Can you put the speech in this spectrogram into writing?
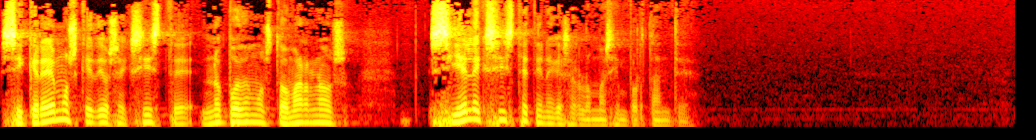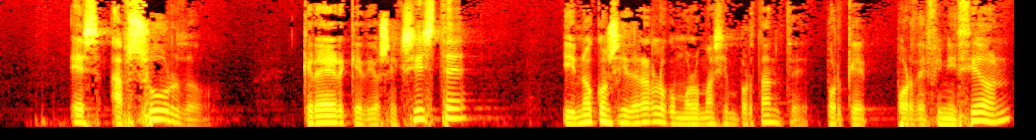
Si creemos que Dios existe, no podemos tomarnos... Si Él existe, tiene que ser lo más importante. Es absurdo creer que Dios existe y no considerarlo como lo más importante, porque por definición,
